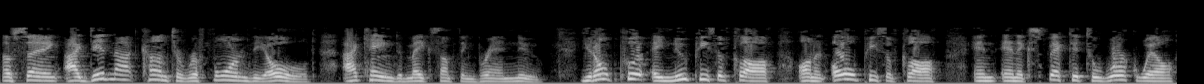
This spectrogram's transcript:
of saying, I did not come to reform the old. I came to make something brand new. You don't put a new piece of cloth on an old piece of cloth and, and expect it to work well.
